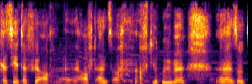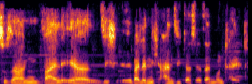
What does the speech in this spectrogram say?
kassiert dafür auch äh, oft eins auf die Rübe, äh, sozusagen, weil er sich, weil er nicht einsieht, dass er seinen Mund hält.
